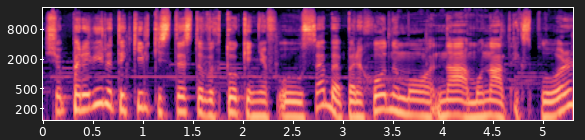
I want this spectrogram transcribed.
Щоб перевірити кількість тестових токенів у себе, переходимо на Monad Explorer,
